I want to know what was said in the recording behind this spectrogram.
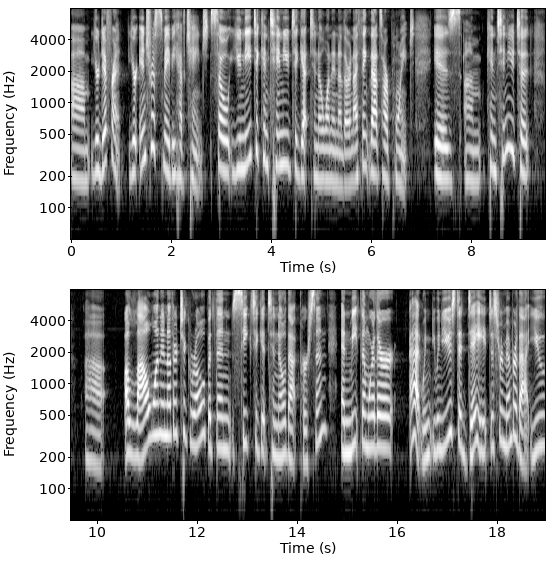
um, you're different. Your interests maybe have changed. So, you need to continue to get to know one another. And I think that's our point is um, continue to uh, allow one another to grow, but then seek to get to know that person and meet them where they're at. When, when you used to date, just remember that. You,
